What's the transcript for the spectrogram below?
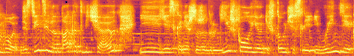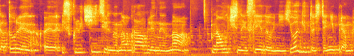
Вот, действительно так отвечают. И есть, конечно же, другие школы йоги, в том числе и в Индии, которые э, исключительно направлены на научные исследования йоги, то есть они прям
